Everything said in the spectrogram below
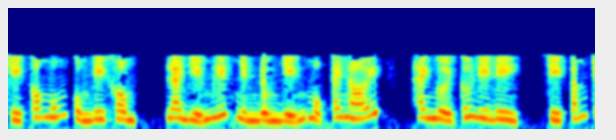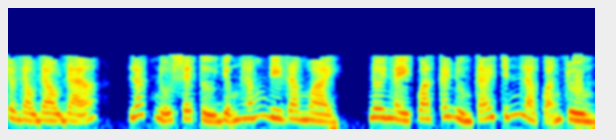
chị có muốn cùng đi không, La Diễm liếc nhìn đường diễn một cái nói, hai người cứ đi đi, chị tắm cho đào đào đã, lát nữa sẽ tự dẫn hắn đi ra ngoài, nơi này qua cái đường cái chính là quảng trường,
